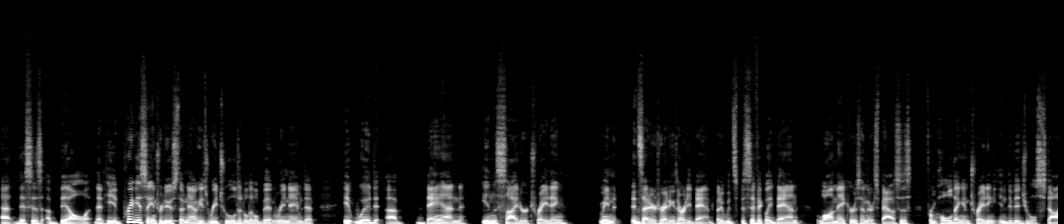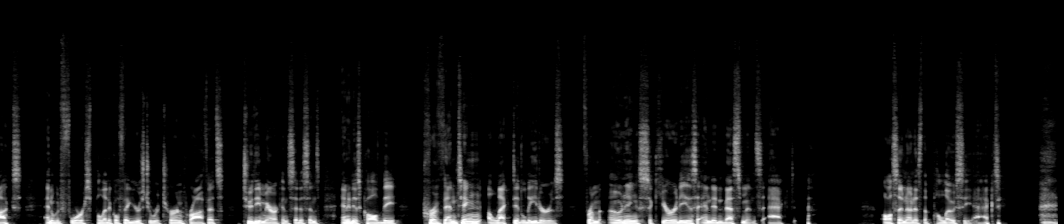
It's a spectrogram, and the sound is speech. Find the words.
Uh, this is a bill that he had previously introduced, though now he's retooled it a little bit and renamed it. It would uh, ban insider trading. I mean, insider trading is already banned, but it would specifically ban lawmakers and their spouses from holding and trading individual stocks, and would force political figures to return profits to the American citizens. And it is called the Preventing Elected Leaders from Owning Securities and Investments Act, also known as the Pelosi Act.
